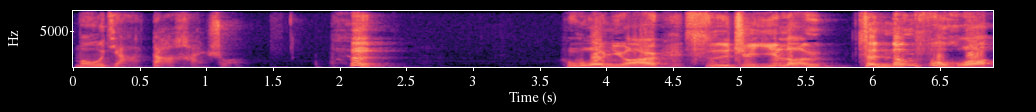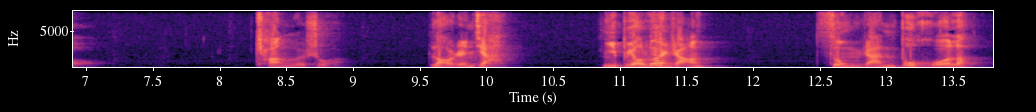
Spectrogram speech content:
某甲大喊说：“哼！我女儿死之已冷，怎能复活？”嫦娥说：“老人家，你不要乱嚷。纵然不活了。”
